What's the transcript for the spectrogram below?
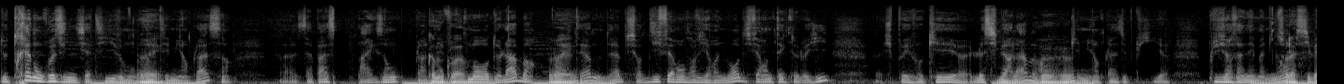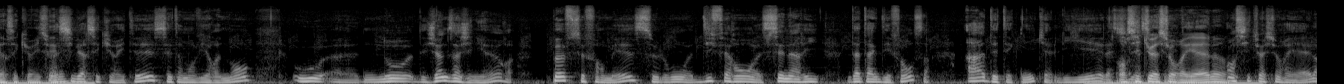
De très nombreuses initiatives ont Ouais. été mises en place. Euh, Ça passe par exemple par le quoi développement de labs Ouais. internes, de labs sur différents environnements, différentes technologies. Euh, Je peux évoquer euh, le Cyberlab, Mhm. qui est mis en place depuis plusieurs années maintenant. Sur la cybersécurité. Sur la cybersécurité, c'est un environnement où euh, nos, des jeunes ingénieurs peuvent se former selon différents scénarios d'attaque-défense à des techniques liées à la En situation réelle. En situation réelle.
